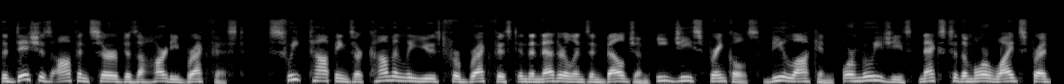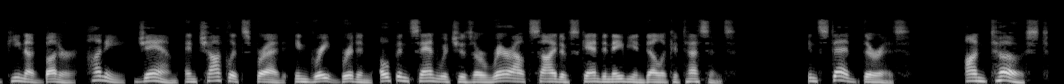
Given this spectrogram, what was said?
The dish is often served as a hearty breakfast. Sweet toppings are commonly used for breakfast in the Netherlands and Belgium, e.g. sprinkles, vlokken, or muisjes, next to the more widespread peanut butter, honey, jam, and chocolate spread. In Great Britain, open sandwiches are rare outside of Scandinavian delicatessens. Instead, there is on toast,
